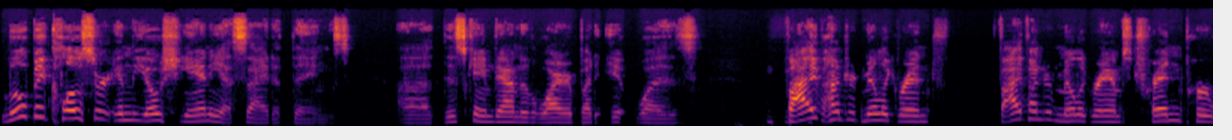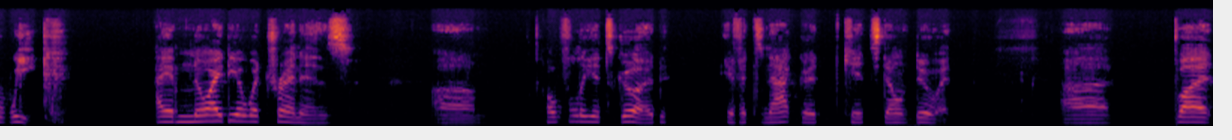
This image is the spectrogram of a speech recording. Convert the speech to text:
little bit closer in the Oceania side of things. Uh, this came down to the wire, but it was 500 milligrams, 500 milligrams tren per week. I have no idea what tren is. Um, hopefully, it's good. If it's not good, kids don't do it. Uh, but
